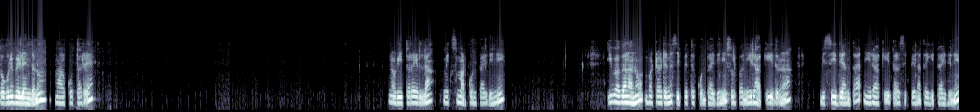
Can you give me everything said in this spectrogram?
ತೊಗರಿ ಬೇಳೆಯಿಂದನೂ ಮಾಡ್ಕೋತಾರೆ. ನೋಡಿ, ಈ ಥರ ಎಲ್ಲ ಮಿಕ್ಸ್ ಮಾಡ್ಕೊತಾ ಇದ್ದೀನಿ. ಇವಾಗ ನಾನು ಬಟಾಟೆನ ಸಿಪ್ಪೆ ತೆಕ್ಕೊತಾ ಇದ್ದೀನಿ. ಸ್ವಲ್ಪ ನೀರು ಹಾಕಿ ಇದನ್ನು ಬಿಸಿ ಇದೆ ಅಂತ ನೀರು ಹಾಕಿ ಈ ಥರ ಸಿಪ್ಪೆನ ತೆಗಿತಾ ಇದ್ದೀನಿ.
